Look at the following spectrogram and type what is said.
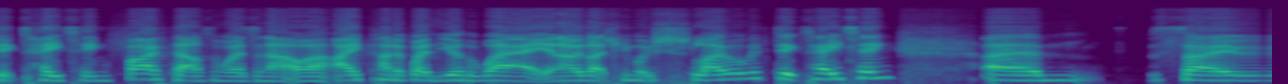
dictating 5,000 words an hour, I kind of went the other way and I was actually much slower with dictating. Um, so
